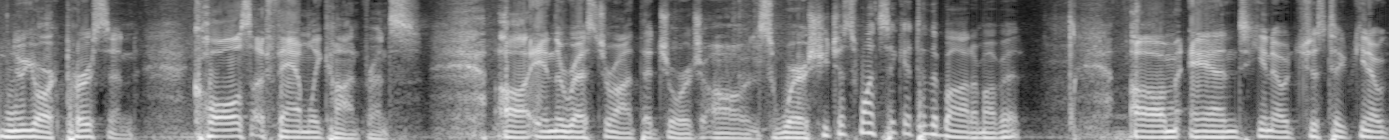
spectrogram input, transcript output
New York person, calls a family conference uh, in the restaurant that George owns, where she just wants to get to the bottom of it. Um, and you know, just to you know,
